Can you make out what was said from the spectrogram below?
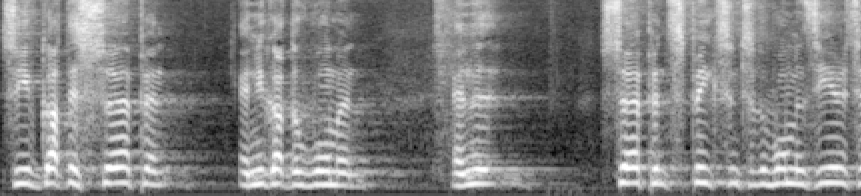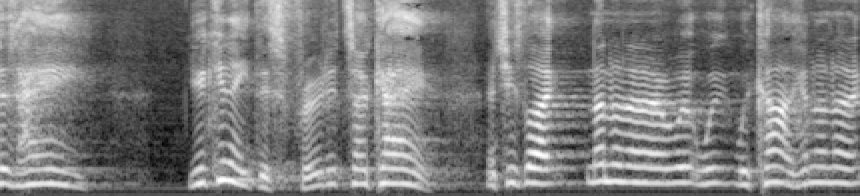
So you've got this serpent and you've got the woman, and the serpent speaks into the woman's ear and says, Hey, you can eat this fruit, it's okay. And she's like, No, no, no, no we, we can't. No, no,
